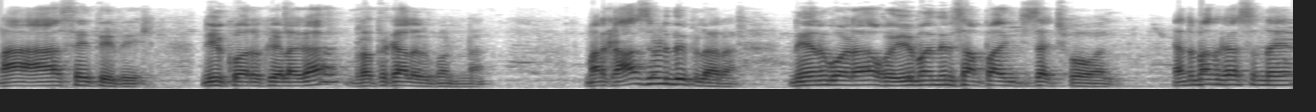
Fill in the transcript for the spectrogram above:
నా ఆశ అయితే ఇది. నీ కొరకు ఇలాగా బ్రతకాలనుకుంటున్నా. మనకు ఆశ ఉండి పిల్లారా. నేను కూడా వెయ్యి మందిని సంపాదించి చచ్చిపోవాలి. ఎంతమందికి వస్తుంది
